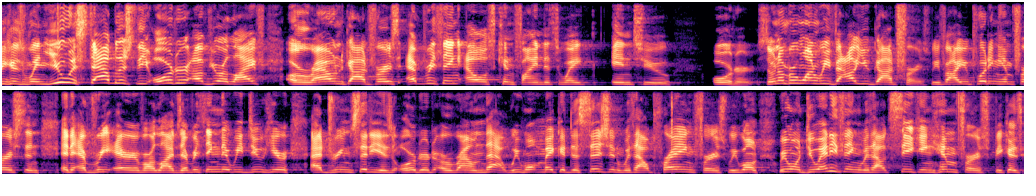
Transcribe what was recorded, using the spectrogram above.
Because when you establish the order of your life around God first, everything else can find its way into order. So, number one, we value God first. We value putting Him first in, in every area of our lives. Everything that we do here at Dream City is ordered around that. We won't make a decision without praying first. We won't, we won't do anything without seeking Him first because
